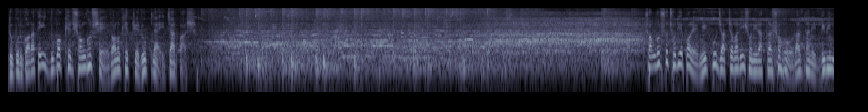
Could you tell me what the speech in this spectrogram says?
দুপুর গড়াতেই দুপক্ষের সংঘর্ষে রণক্ষেত্রে রূপ নেয় চারপাশ। সংঘর্ষ ছড়িয়ে পড়ে মিরপুর যাত্রাবাড়ি, শনিরাকড়া সহ রাজধানীর বিভিন্ন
